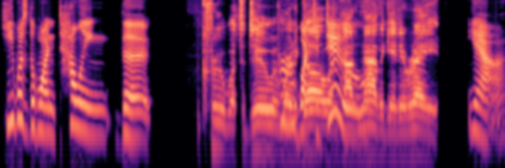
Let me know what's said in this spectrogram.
He was the one telling the Crew what to do and where to what to go and how to navigate it right. Yeah.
